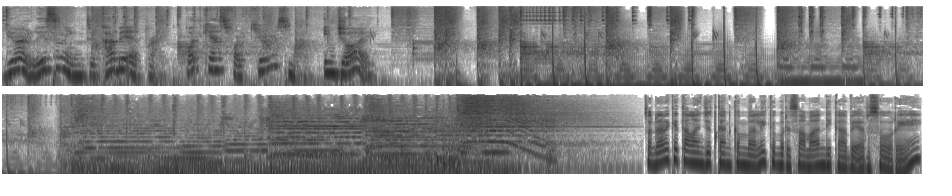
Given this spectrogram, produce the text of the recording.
You're listening to KBR Pride, podcast for curious mind. Enjoy. Saudara kita lanjutkan kembali kebersamaan di KBR sore.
